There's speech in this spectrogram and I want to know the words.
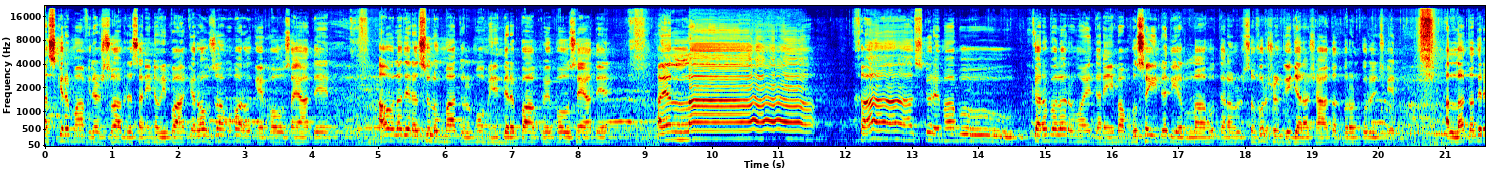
আজকের মাহফিলের সব রেসানি নবী পাকে রৌজা মুবারকে পৌঁছায়া দেন। আওলাদের রসুল উম্মাতুল মুমিনদের পাকরে পৌঁছায়া দেন। আয় আল্লাহ! খাস করে মাবু কারবালার ময়দানে ইমাম হুসাইন রাদি আল্লাহ তালানুর সফর সঙ্গে যারা শাহাদাত বরণ করেছেন, আল্লাহ তাদের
